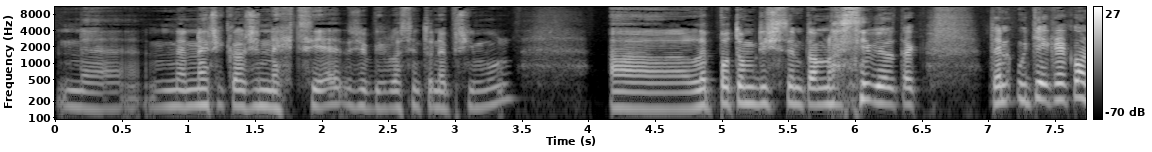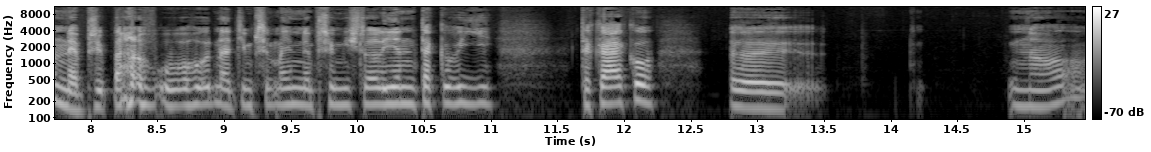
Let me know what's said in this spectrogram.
ne, ne neříkal, že nechci jet, že bych vlastně to nepřijmul. Ale potom, když jsem tam vlastně byl, tak ten útěk jako nepřipadal v úvohu, nad tím jsem ani nepřemýšlel, jen takový, taká jako, uh, no,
